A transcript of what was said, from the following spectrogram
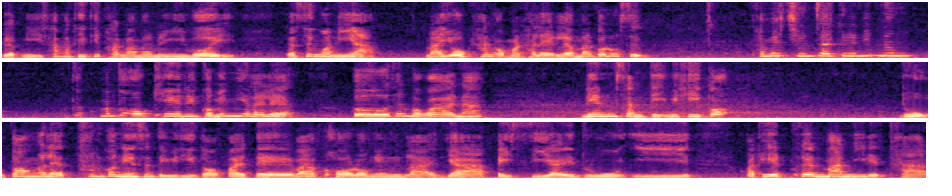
แบบนี้ทั้งอาทิตย์ที่ผ่านมามันไม่มีเว้ยแต่ซึ่งวันนี้อะนายกท่านออกมาแถลงแล้วมันก็รู้สึกทำให้ชื่นใจขึ้นนิดนึง ก็มันก็โอเคดีกว่าไม่มีอะไรแหละ เออ ท่านบอกว่าอะไรนะ เน้นสันติวิธีก็ ถูกต้องนั่นแหละ ท่านก็เน้นสันติวิธีต่อไปแต่ว่าขอร้องอย่างหนึ่งล่ะอย่าไปเสียรู้อี ประเทศเพื่อนบ้านนี้เด็ดขาด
